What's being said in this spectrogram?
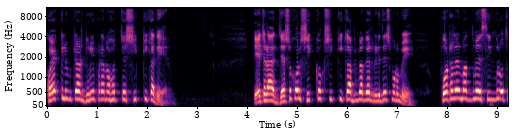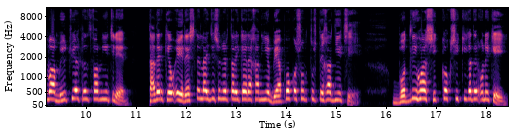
কয়েক কিলোমিটার দূরে পাঠানো হচ্ছে শিক্ষিকাদের। এছাড়া যে সকল শিক্ষক, শিক্ষিকা বিভাগের নির্দেশ মর্মে পোর্টালের মাধ্যমে সিঙ্গল অথবা মিউচুয়াল ট্রান্সফার নিয়েছিলেন। তাদেরকেও এই রেশনালাইজেশনের তালিকায় রাখা নিয়ে ব্যাপক অসন্তোষ দেখা দিয়েছে। বদলি হওয়া শিক্ষক, শিক্ষিকাদের অনেকেই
